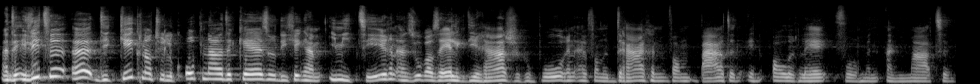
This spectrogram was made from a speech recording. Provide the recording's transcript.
En de elite die keek natuurlijk op naar de keizer, die ging hem imiteren en zo was eigenlijk die rage geboren van het dragen van baarden in allerlei vormen en maten.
